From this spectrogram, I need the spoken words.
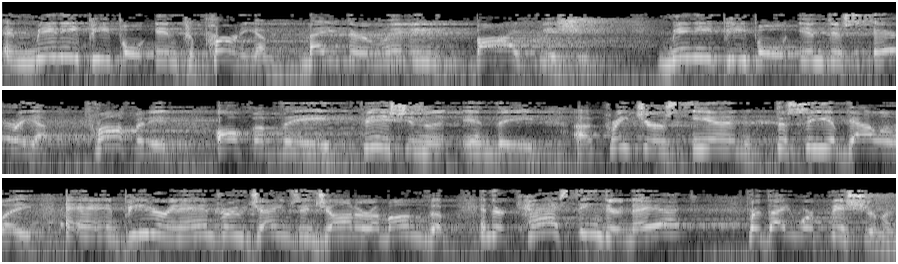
And many people in Capernaum made their living by fishing. Many people in this area profited off of the fish and the, and the uh, creatures in the Sea of Galilee. And Peter and Andrew, James and John are among them. And they're casting their net for they were fishermen.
